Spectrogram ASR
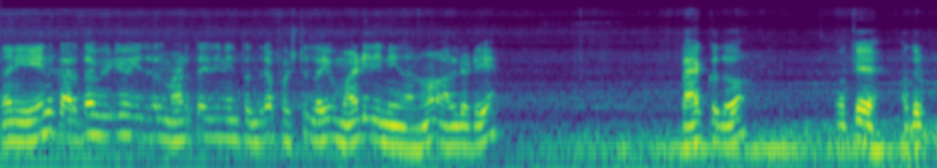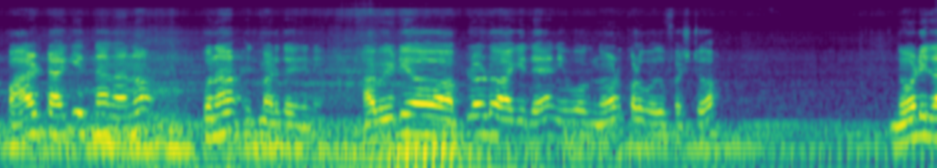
ನಾನು ಏನಕ್ಕೆ ಅರ್ಧ ವೀಡಿಯೋ ಇದ್ರಲ್ಲಿ ಮಾಡ್ತಾ ಇದ್ದೀನಿ ಅಂತಂದರೆ ಫಸ್ಟ್ ಲೈವ್ ಮಾಡಿದ್ದೀನಿ ನಾನು ಆಲ್ರೆಡಿ ಬ್ಯಾಕ್ದು ಓಕೆ ಅದ್ರ ಪಾರ್ಟ್ ಆಗಿ ಇದನ್ನ ನಾನು ಪುನಃ ಇದು ಮಾಡ್ತಾ ಇದ್ದೀನಿ. ಆ ವಿಡಿಯೋ ಅಪ್ಲೋಡು ಆಗಿದೆ, ನೀವು ಹೋಗಿ ನೋಡ್ಕೊಳ್ಬೋದು ಫಸ್ಟು ನೋಡಿಲ್ಲ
